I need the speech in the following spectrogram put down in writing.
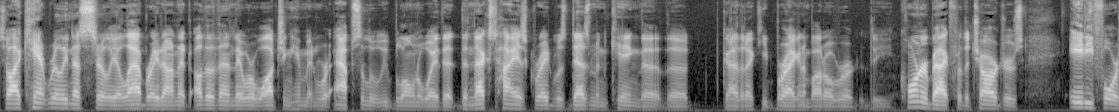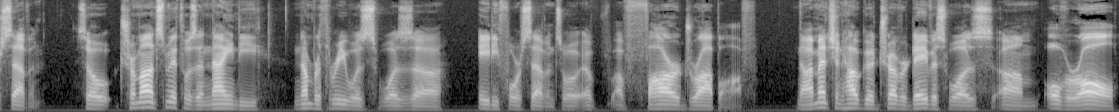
So I can't really necessarily elaborate on it other than they were watching him and were absolutely blown away. That the next highest grade was Desmond King, the the guy that I keep bragging about over the cornerback for the Chargers, 84-7. So Tremon Smith was a 90. Number three was was uh, 84-7. So a, a, far drop off. Now I mentioned how good Trevor Davis was um, overall.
